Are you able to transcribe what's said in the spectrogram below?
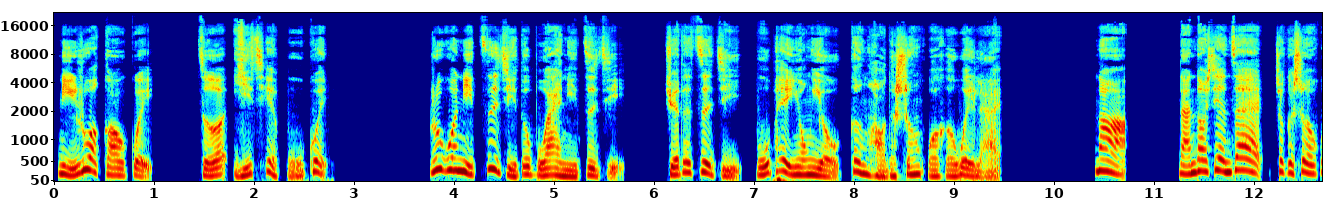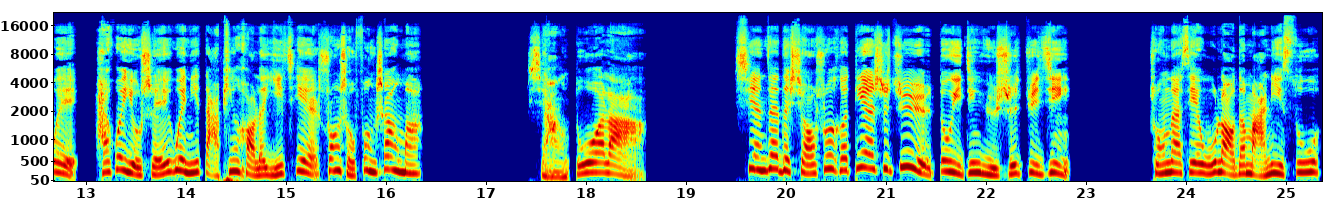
你若高贵，则一切不贵。如果你自己都不爱你自己，觉得自己不配拥有更好的生活和未来，那难道现在这个社会还会有谁为你打拼好了一切，双手奉上吗？想多啦！现在的小说和电视剧都已经与时俱进，从那些无脑的玛丽苏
